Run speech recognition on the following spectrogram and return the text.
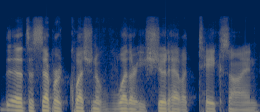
that's a separate question of whether he should have a take sign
